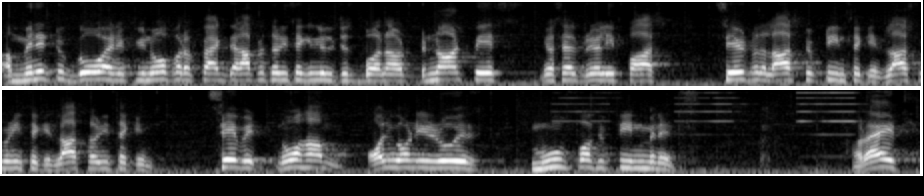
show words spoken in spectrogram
a minute to go and if you know for a fact that after 30 seconds you'll just burn out, do not pace yourself really fast. Save it for the last 15 seconds, last 20 seconds, last 30 seconds. Save it, no harm. All you want to do is move for 15 minutes. All right.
